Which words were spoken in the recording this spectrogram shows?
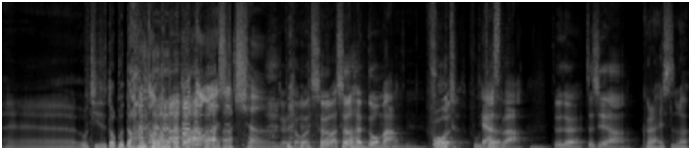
呃，我其实都不懂。他懂，他懂的是车，对，懂了车嘛，车很多嘛福特 Tesla，对不对？这些啊，克莱斯勒，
